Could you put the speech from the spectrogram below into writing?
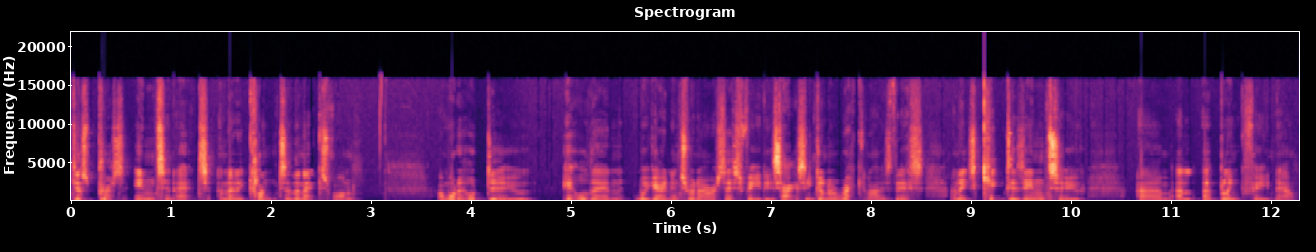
just press internet and let it clunk to the next one. And what it will do it'll then we're going into an RSS feed. It's actually going to recognize this and it's kicked us into um, a, a, Blinkfeed now.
